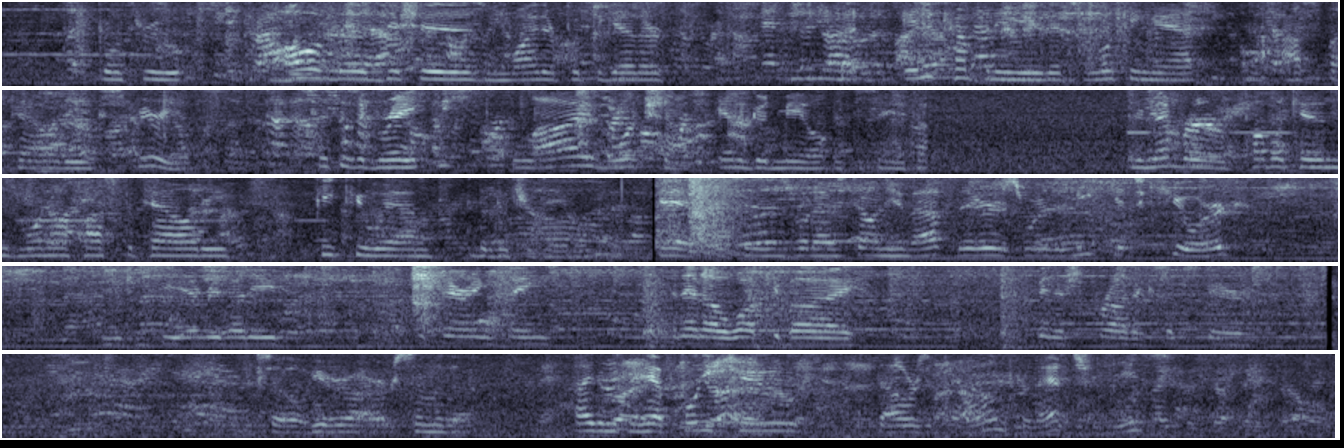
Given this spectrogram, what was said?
go through all of the dishes and why they're put together. But any company that's looking at the hospitality experience, this is a great live workshop and a good meal at the same time. Remember, Publicans, one-off hospitality, PQM, the butcher table. Okay, this is what I was telling you about. There's where the meat gets cured. You can see everybody preparing things. And then I'll walk you by finished products upstairs. So here are some of the items. They have 42 dollars a pound for that cheese.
